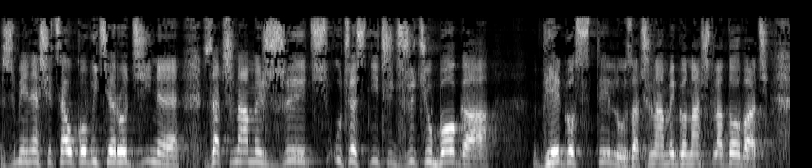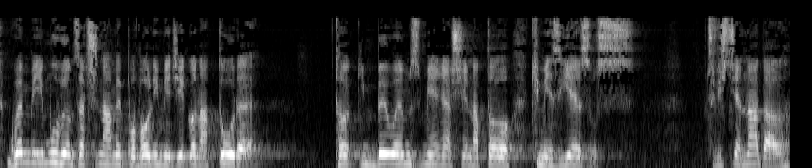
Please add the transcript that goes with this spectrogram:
zmienia się całkowicie rodzinę. Zaczynamy żyć, uczestniczyć w życiu Boga w Jego stylu, zaczynamy Go naśladować. Głębiej mówiąc, zaczynamy powoli mieć Jego naturę. To, kim byłem, zmienia się na to, kim jest Jezus. Oczywiście nadal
